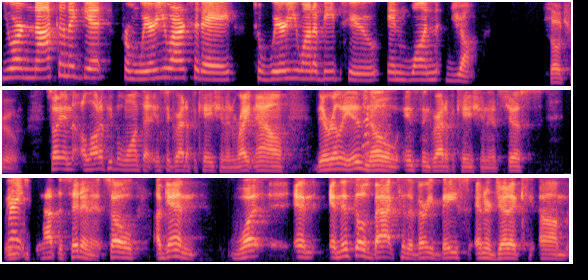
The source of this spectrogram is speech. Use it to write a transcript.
You are not going to get from where you are today to where you want to be to in one jump. So true. So, and a lot of people want that instant gratification. And right now, there really is no instant gratification. It's just, right. you have to sit in it. So, again, what and and this goes back to the very base energetic um,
